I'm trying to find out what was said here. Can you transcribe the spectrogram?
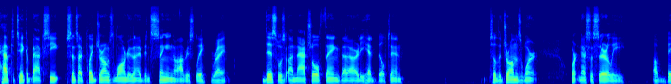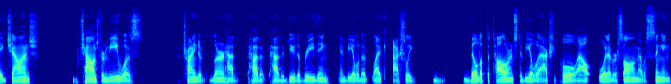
have to take a back seat since I played drums longer than I've been singing obviously. Right. this was a natural thing that I already had built in. So the drums weren't weren't necessarily a big challenge. The challenge for me was trying to learn how how to how to do the breathing and be able to like actually build up the tolerance to be able to actually pull out whatever song I was singing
